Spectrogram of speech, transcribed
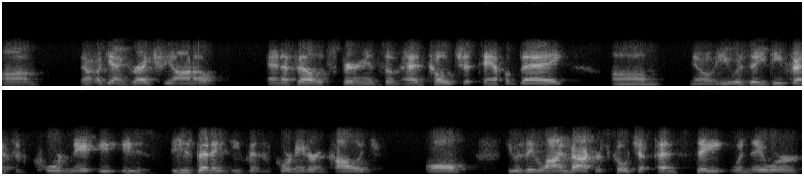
Um, now, again, Greg Schiano, NFL experience of head coach at Tampa Bay. Um, you know, he was a defensive coordinator. He, he's he's been a defensive coordinator in college. All he was a linebackers coach at Penn State when they were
